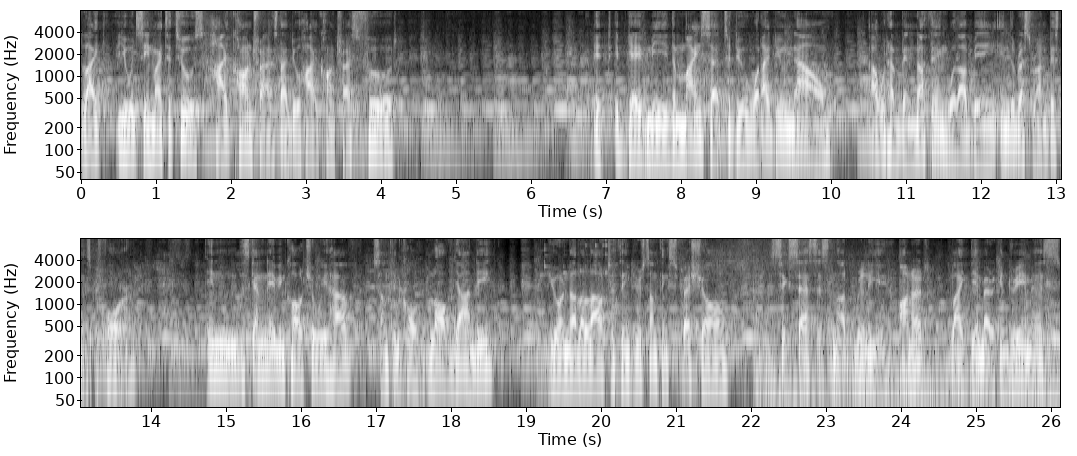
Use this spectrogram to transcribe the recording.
Like you would see in my tattoos, high contrast, I do high contrast food. It, it gave me the mindset to do what I do now. I would have been nothing without being in the restaurant business before. In the Scandinavian culture, we have something called Love yandi. You are not allowed to think you're something special success is not really honored like the American dream is.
